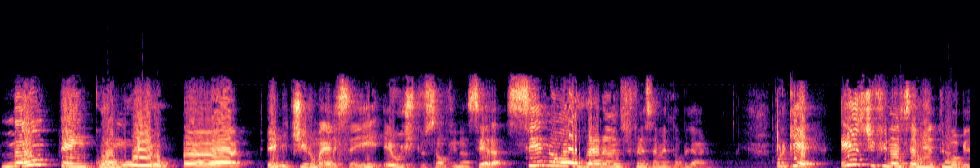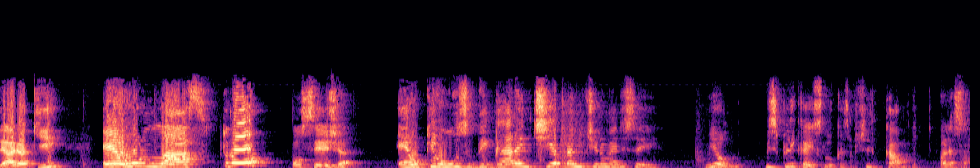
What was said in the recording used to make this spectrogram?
Não tem como eu uh, emitir uma LCI, eu, instituição financeira, se não houver antes financiamento imobiliário. Porque este financiamento imobiliário aqui é o lastro, ou seja, é o que eu uso de garantia para emitir uma LCI. Meu, me explica isso, Lucas. Calma, olha só.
